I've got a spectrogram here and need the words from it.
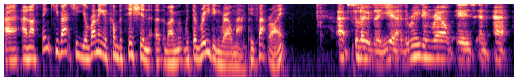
uh, and I think you've actually you're running a competition at the moment with the Reading Realm app. Is that right? Absolutely, yeah. The Reading Realm is an app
